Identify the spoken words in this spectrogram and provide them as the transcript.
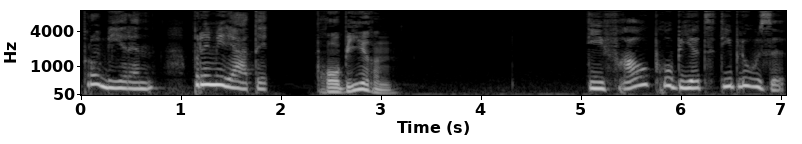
пробірен приміряти. Probieren. Die Frau probiert die Bluse.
